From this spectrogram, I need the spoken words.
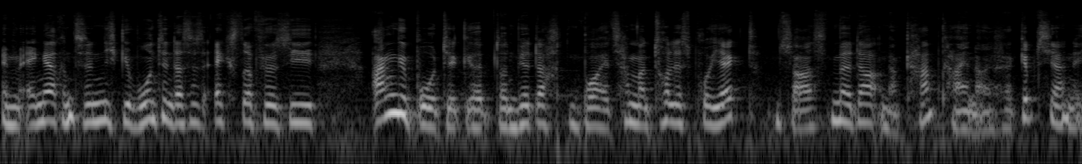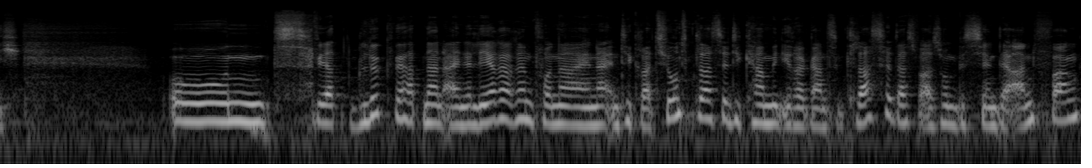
im engeren Sinn nicht gewohnt sind, dass es extra für sie Angebote gibt. Und wir dachten, boah, jetzt haben wir ein tolles Projekt. Saßen wir da und dann kam keiner. Das gibt's ja nicht. Und wir hatten Glück, wir hatten dann eine Lehrerin von einer Integrationsklasse, die kam mit ihrer ganzen Klasse. Das war so ein bisschen der Anfang.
